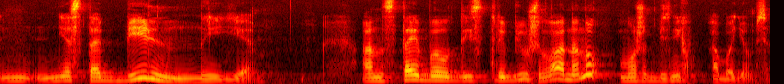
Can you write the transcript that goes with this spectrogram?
нестабильные. Unstable Distribution. Ладно, ну, может без них обойдемся.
